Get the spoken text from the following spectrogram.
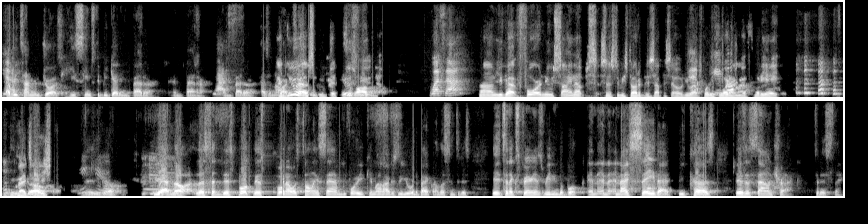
Yeah. every time he draws, he seems to be getting better and better and better as an I artist. do have some good news for you. What's that? Um, you got four new signups since we started this episode. You got 44, now you got 48. There you go. Congratulations. There you you. go. Yeah, no, listen, this book, this book, and I was telling Sam before you came on, obviously you were in the background, listen to this. It's an experience reading the book. And and, and I say that because there's a soundtrack to this thing.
